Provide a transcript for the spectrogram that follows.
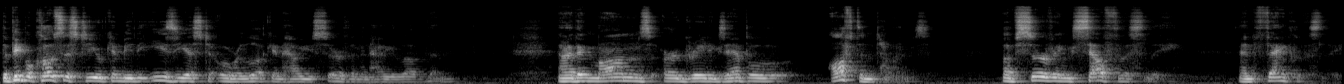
The people closest to you can be the easiest to overlook in how you serve them and how you love them. And I think moms are a great example, oftentimes, of serving selflessly and thanklessly,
